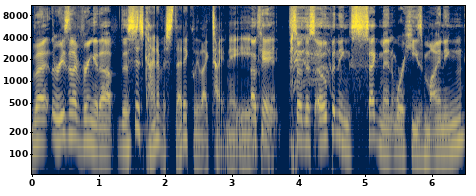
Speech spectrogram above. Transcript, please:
But the reason I bring it up, this, This is kind of aesthetically like Titan AE. okay. So this opening segment where he's mining,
